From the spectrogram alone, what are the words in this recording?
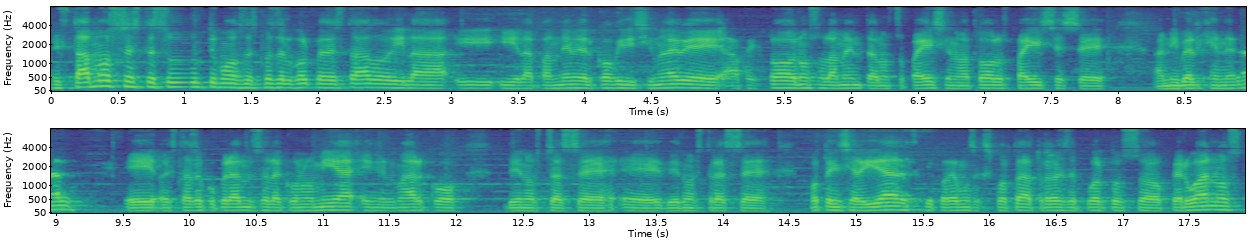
Estamos estos últimos, después del golpe de Estado y la, y, la pandemia del COVID-19, afectó no solamente a nuestro país, sino a todos los países eh, a nivel general. Eh, está recuperándose la economía en el marco de nuestras, eh, eh, de nuestras potencialidades que podemos exportar a través de puertos uh, peruanos.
